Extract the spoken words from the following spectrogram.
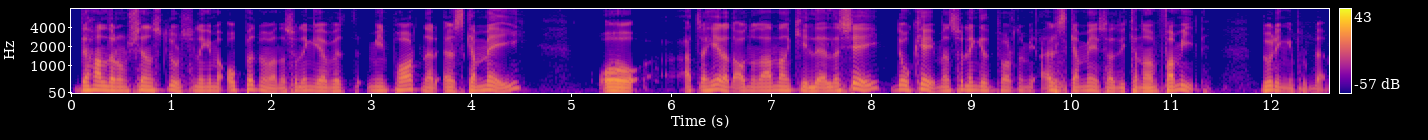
det handlar om känslor, så länge man är öppet med varandra, så länge jag vet min partner älskar mig och attraherad av någon annan kille eller tjej, det är okej, men så länge partnern älskar mig så att vi kan ha en familj, då är det inget problem.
